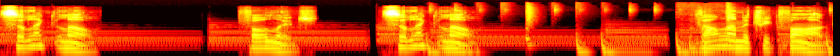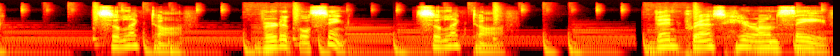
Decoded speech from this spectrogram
Select Low. Foliage. Select Low. Volumetric Fog. Select Off. Vertical Sync. Select Off. Then press here on Save.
